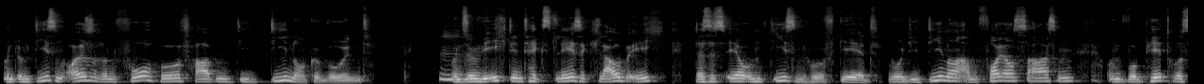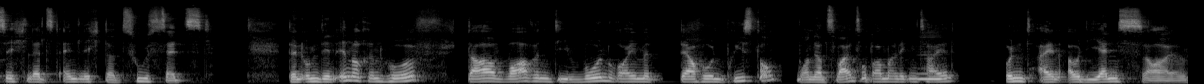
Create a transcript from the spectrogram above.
Und um diesen äußeren Vorhof haben die Diener gewohnt. Mhm. Und so wie ich den Text lese, glaube ich, dass es eher um diesen Hof geht, wo die Diener am Feuer saßen und wo Petrus sich letztendlich dazu setzt. Denn um den inneren Hof, da waren die Wohnräume der hohen Priester, waren ja zwei zur damaligen mhm. Zeit, und ein Audienzsaal.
